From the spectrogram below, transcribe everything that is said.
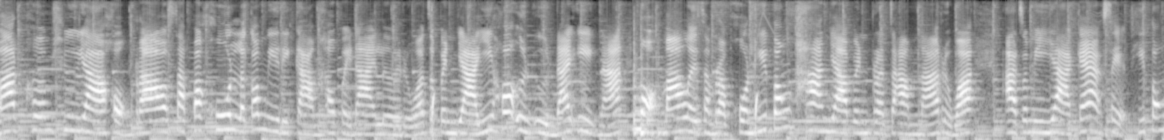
มารถเพิ่มชื่อยาของเราสรรพคุณแล้วก็มีริกรรมเข้าไปได้เลย หรือว่าจะเป็นยายี่ห้ออื่น ๆ ได้อีกนะ เหมาะมากเลยสำหรับคนที่ต้องทานยาเป็นประจำนะ หรือว่าอาจจะมียาแก้อักเสบที่ต้อง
